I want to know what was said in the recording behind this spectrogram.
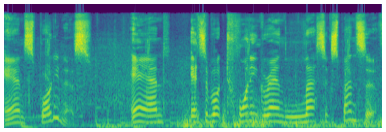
and sportiness. And it's about 20 grand less expensive.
